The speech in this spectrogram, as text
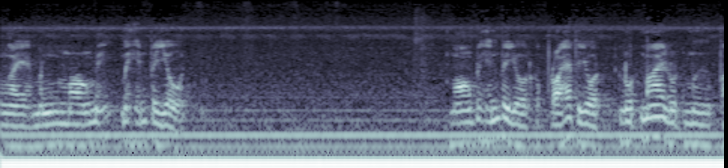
ทำไงมันมองไม่ไม่เห็นประโยชน์ มองไปเห็นประโยชน์ก็ปล่อยให้ประโยชน์หลุดไม้หลุดมือไป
